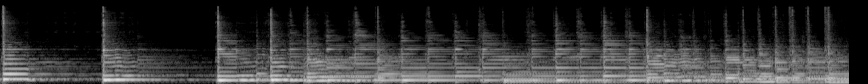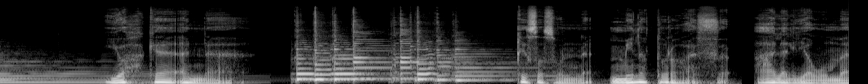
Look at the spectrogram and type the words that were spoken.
يحكى أن قصص من التراث على اليوم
